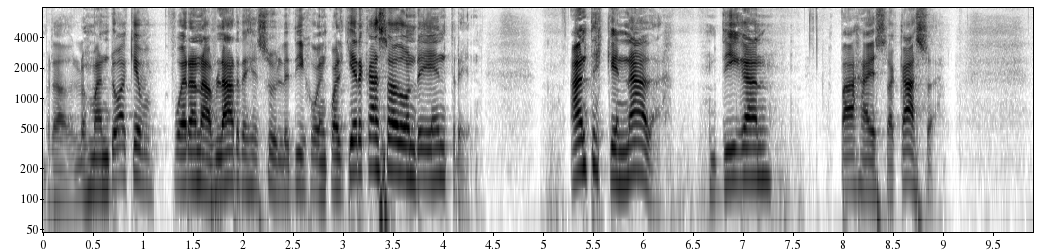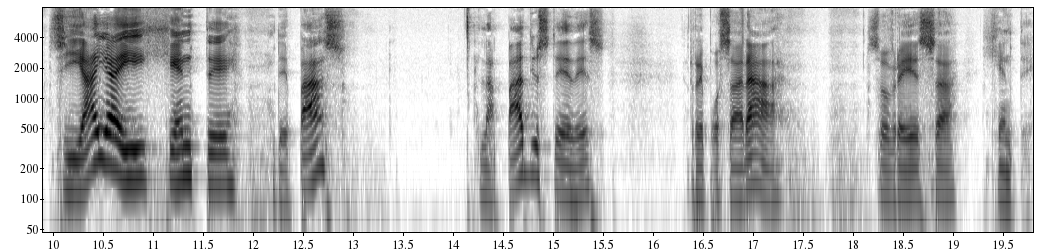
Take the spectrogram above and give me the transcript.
¿verdad? Los mandó a que fueran a hablar de Jesús. Les dijo, en cualquier casa donde entren, antes que nada, digan paz a esa casa. Si hay ahí gente de paz, la paz de ustedes reposará sobre esa gente.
